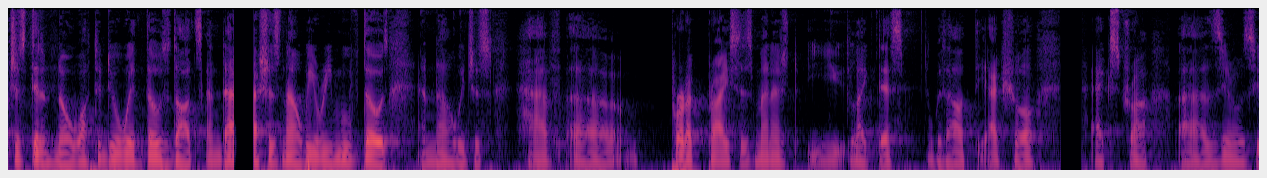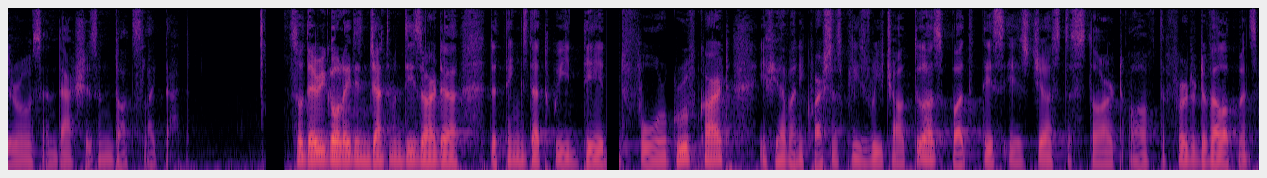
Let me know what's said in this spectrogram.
just didn't know what to do with those dots and dashes. Now we remove those and now we just have uh, product prices managed like this without the actual extra uh, zero zeros and dashes and dots like that. So there you go, ladies and gentlemen. These are the, the things that we did for GrooveKart. If you have any questions, please reach out to us. But this is just the start of the further developments.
